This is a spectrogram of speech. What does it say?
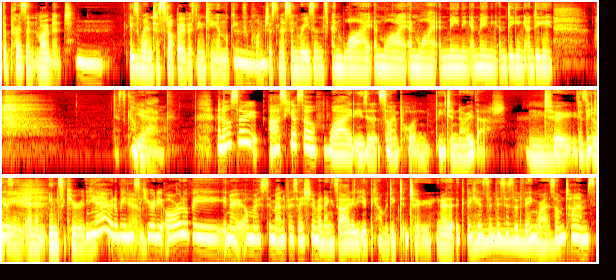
the present moment is when to stop overthinking and looking for mm-hmm. consciousness and reasons and why and why and why and meaning and meaning and digging and digging. Just come Yeah. back. And also ask yourself why it is that it's so important for you to know that Mm. too. Because it'll be an, an insecurity. Yeah, it'll be an insecurity, or it'll be, you know, almost a manifestation of an anxiety that you've become addicted to. You know, that, because this is the thing, right? Mm. Sometimes,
